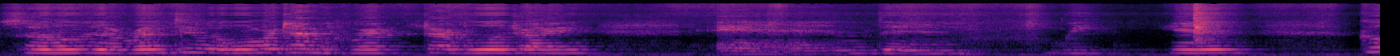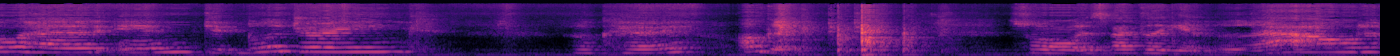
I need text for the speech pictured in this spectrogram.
So I'm going to run through it one more time before I start blow drying. And then we can go ahead and get blow drying. Okay, all good. So it's about to get loud.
